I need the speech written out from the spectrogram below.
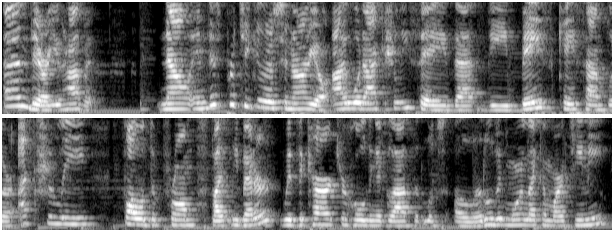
And there you have it. Now, in this particular scenario, I would actually say that the base K-sampler actually followed the prompt slightly better, with the character holding a glass that looks a little bit more like a martini.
